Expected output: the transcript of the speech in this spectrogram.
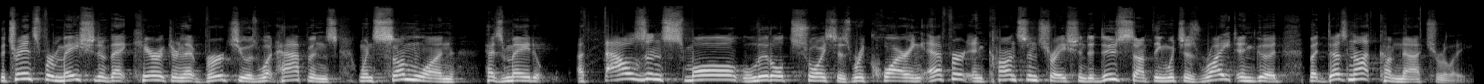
The transformation of that character and that virtue is what happens when someone has made a thousand small little choices requiring effort and concentration to do something which is right and good, but does not come naturally.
